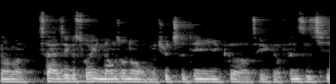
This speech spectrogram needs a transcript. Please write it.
那么在这个索引当中呢，我们去指定一个这个分词器，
